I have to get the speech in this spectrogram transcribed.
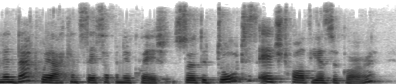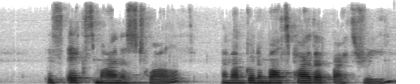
And in that way, I can set up an equation. So the daughter's age 12 years ago is x minus 12, and I'm going to multiply that by 3.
